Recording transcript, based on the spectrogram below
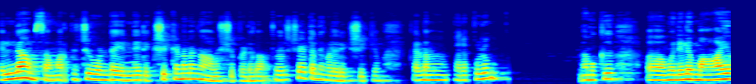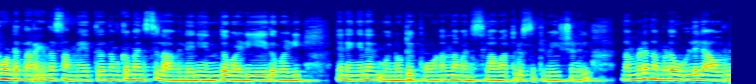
എല്ലാം സമർപ്പിച്ചുകൊണ്ട് എന്നെ രക്ഷിക്കണമെന്ന് ആവശ്യപ്പെടുക. തീർച്ചയായിട്ടും നിങ്ങളെ രക്ഷിക്കും. കാരണം പലപ്പോഴും നമുക്ക് മുന്നിൽ മായ കൊണ്ട് നിറയുന്ന സമയത്ത് നമുക്ക് മനസ്സിലാവില്ല ഇനി എന്ത് വഴി ഏത് വഴി ഞാൻ എങ്ങനെ മുന്നോട്ട് പോകണം എന്ന് മനസ്സിലാവാത്തൊരു സിറ്റുവേഷനിൽ നമ്മൾ നമ്മുടെ ഉള്ളിൽ ആ ഒരു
